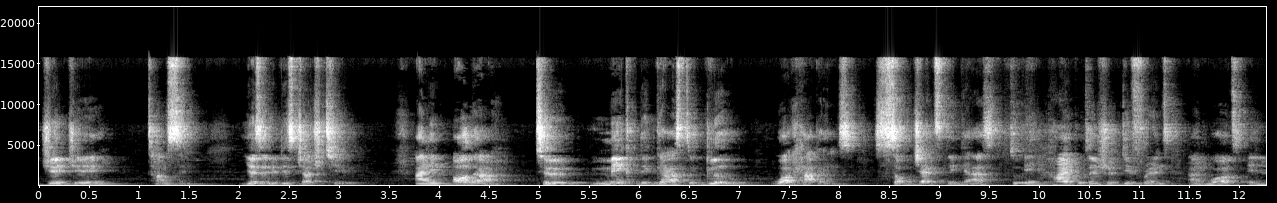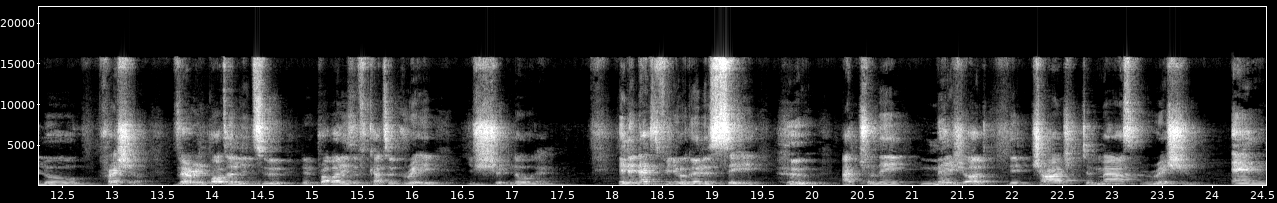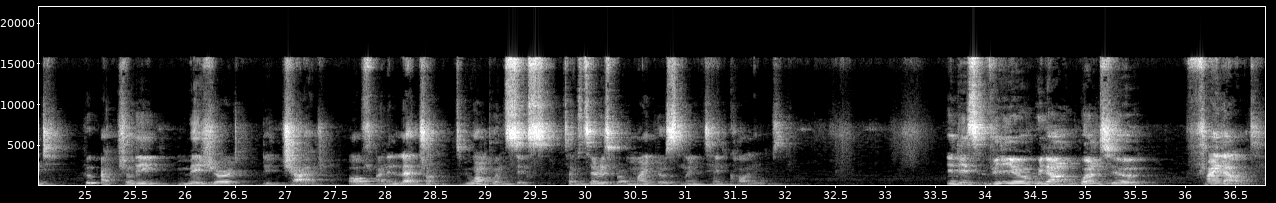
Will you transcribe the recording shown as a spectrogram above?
J.J. Thomson using the discharge tube. And in order to make the gas to glow, what happens? Subject the gas to a high potential difference and what? A low pressure. Very importantly too, the properties of cathode ray, you should know them. In the next video, we're going to see who actually measured the charge to mass ratio and who actually measured the charge of an electron to be 1.6 times 10 raised to minus 19 coulombs. In this video, we now want to find out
